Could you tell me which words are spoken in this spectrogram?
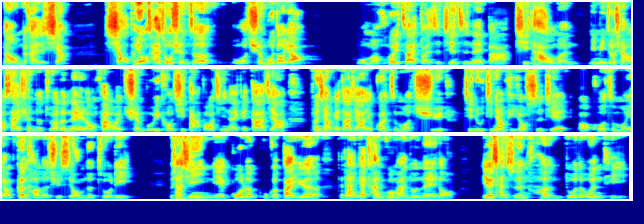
然后我们就开始想，小朋友才做选择，我全部都要。我们会在短时间之内把其他我们明明就想要筛选的主要的内容范围全部一口气打包进来给大家分享给大家，有关怎么去进入精酿啤酒世界，包括怎么样更好的去使用我们的桌历。我相信也过了五个半月了，大家应该看过蛮多的内容，也会产生很多的问题。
